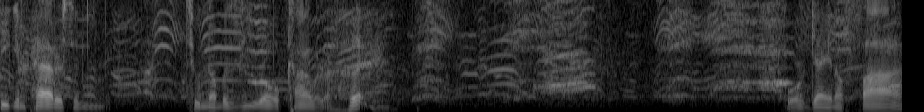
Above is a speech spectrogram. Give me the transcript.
Keegan Patterson to number zero, Kyler Hutton. For a gain of five.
